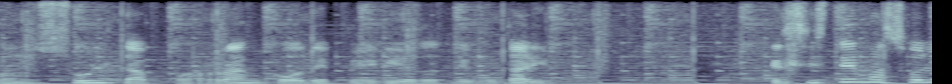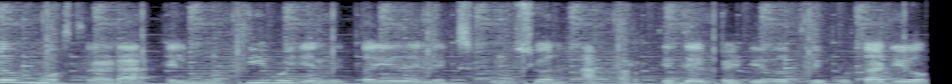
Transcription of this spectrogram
Consulta por rango de periodo tributario el sistema solo mostrará el motivo y el detalle de la exclusión a partir del periodo tributario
